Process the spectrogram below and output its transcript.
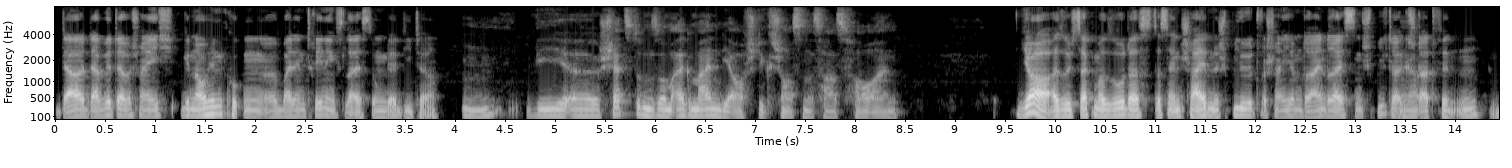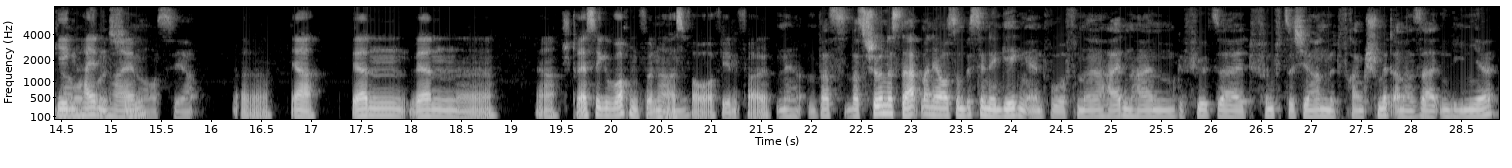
da, da wird er wahrscheinlich genau hingucken äh, bei den Trainingsleistungen der Dieter. Mhm. Wie äh, schätzt du denn so im Allgemeinen die Aufstiegschancen des HSV ein? Ja, also ich sag mal so, dass das entscheidende Spiel wird wahrscheinlich am 33. Spieltag ja. stattfinden gegen Darauf Heidenheim. Hinaus, ja. Äh, ja, werden, werden äh, ja, stressige Wochen für den mhm. HSV auf jeden Fall. Ja, was, was schön ist, da hat man ja auch so ein bisschen den Gegenentwurf. Ne? Heidenheim gefühlt seit 50 Jahren mit Frank Schmidt an der Seitenlinie.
